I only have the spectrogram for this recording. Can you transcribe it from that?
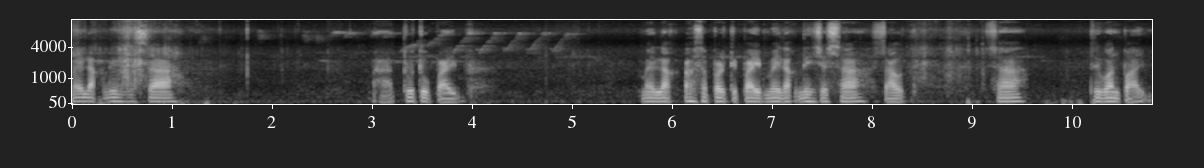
May lock din siya sa ah, 225. May lock, ah, sa 45. May lock din siya sa south. Sa 315.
